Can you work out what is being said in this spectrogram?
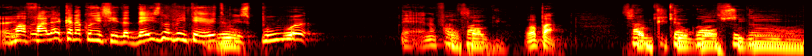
É, uma falha que era conhecida desde 98 com spool... É, não. Fábio, Opa, sabe o que, que eu gosto do,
